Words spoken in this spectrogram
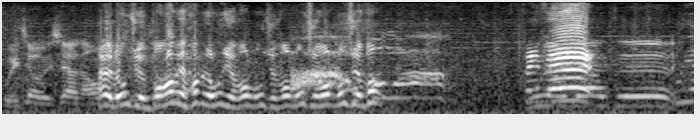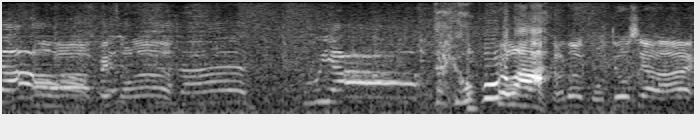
鬼叫一下，然后还有龙卷风，后面后面龙卷风，龙卷风，龙卷风，龙卷风！飞飞。不要！飞走了。不要！太恐怖了吧？可乐果丢下来。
